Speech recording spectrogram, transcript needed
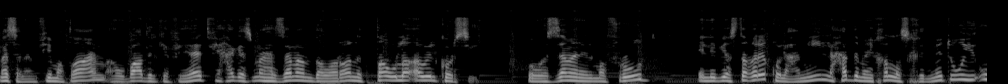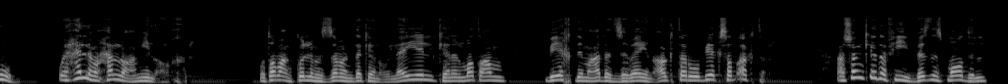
مثلا في مطاعم أو بعض الكافيهات في حاجة اسمها زمن دوران الطاولة أو الكرسي. وهو الزمن المفروض اللي بيستغرقه العميل لحد ما يخلص خدمته ويقوم ويحل محله عميل آخر. وطبعا كل ما الزمن ده كان قليل كان المطعم بيخدم عدد زباين أكتر وبيكسب أكتر. عشان كده في بيزنس موديل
